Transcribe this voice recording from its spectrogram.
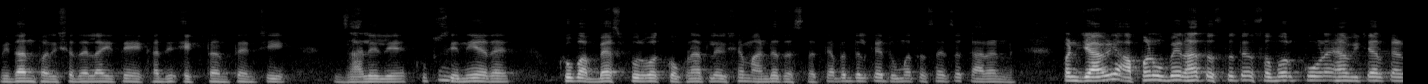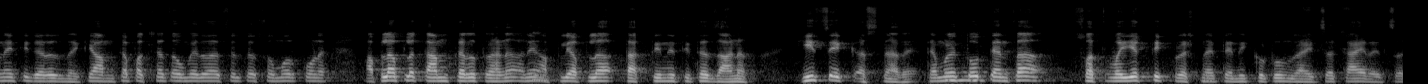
विधान परिषदेलाही ते एखादी एक टर्न त्यांची झालेली आहे. खूप सिनियर आहेत. खूप अभ्यासपूर्वक कोकणातले विषय मांडत असतात. त्याबद्दल काही दुमत असायचं कारण नाही. पण ज्यावेळी आपण उभे राहत असतो तेव्हा समोर कोण आहे हा विचार करण्याची गरज नाही. की आमच्या पक्षाचा उमेदवार असेल तर समोर कोण आहे? आपलं आपलं काम करत राहणं आणि आपली आपल्या ताकदीने तिथं जाणं हीच एक असणार आहे. त्यामुळे तो त्यांचा स्वत वैयक्तिक प्रश्न आहे त्यांनी कुठून राहायचं काय राहायचं?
